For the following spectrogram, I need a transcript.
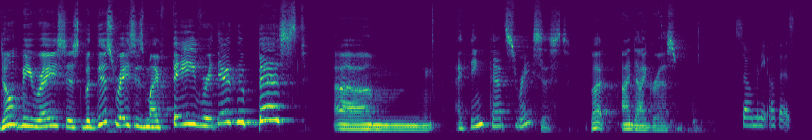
don't be racist, but this race is my favorite. They're the best. Um, I think that's racist, but I digress. so many others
